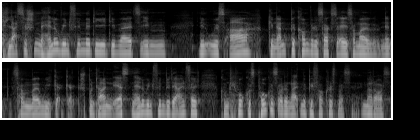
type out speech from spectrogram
klassischen Halloween-Filme, die, die wir jetzt eben in den USA genannt bekommen. Wenn du sagst, ey, sag mal, ne, sagen wir mal irgendwie spontan den ersten Halloween-Film, der dir einfällt, kommt Hokus Pokus oder Nightmare Before Christmas. Immer raus.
